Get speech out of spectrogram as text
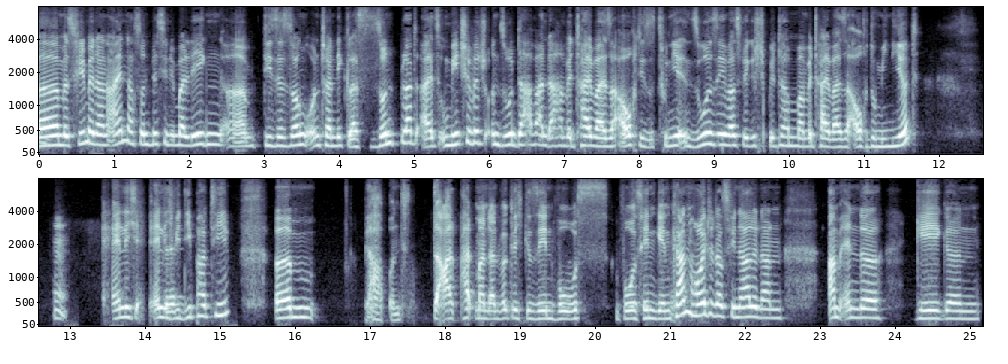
Ähm, es fiel mir dann ein, nach so ein bisschen überlegen, ähm, die Saison unter Niklas Sundblatt als Umicevic und so da waren, da haben wir teilweise auch dieses Turnier in Sursee, was wir gespielt haben, haben wir teilweise auch dominiert. Hm. Ähnlich, ähnlich okay. wie die Partie. Ähm, ja, und da hat man dann wirklich gesehen, wo es, hingehen kann. Heute das Finale dann am Ende gegen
